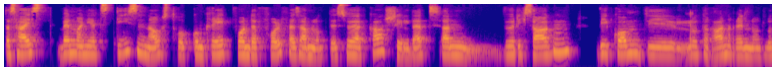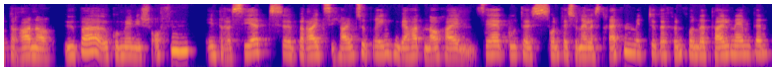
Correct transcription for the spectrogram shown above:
Das heißt, wenn man jetzt diesen Ausdruck konkret von der Vollversammlung des ÖRK schildert, dann würde ich sagen, wie kommen die Lutheranerinnen und Lutheraner über, ökumenisch offen, interessiert, äh, bereit, sich einzubringen. Wir hatten auch ein sehr gutes konfessionelles Treffen mit über 500 Teilnehmenden.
